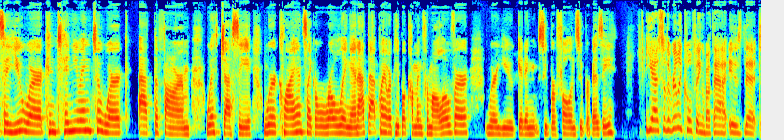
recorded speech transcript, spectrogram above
So you were continuing to work at the farm with Jesse? Were clients like rolling in at that point? Were people coming from all over? Were you getting super full and super busy? Yeah. So the really cool thing about that is that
